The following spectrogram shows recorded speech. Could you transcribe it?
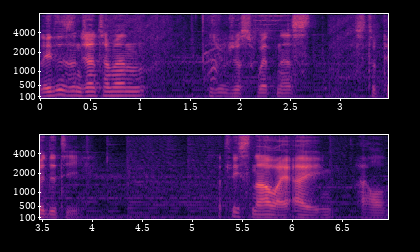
ladies and gentlemen. You just witnessed stupidity. At least now I, I I'll,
